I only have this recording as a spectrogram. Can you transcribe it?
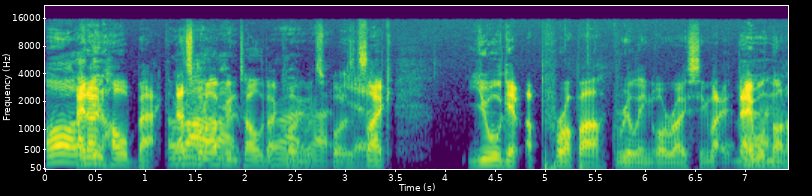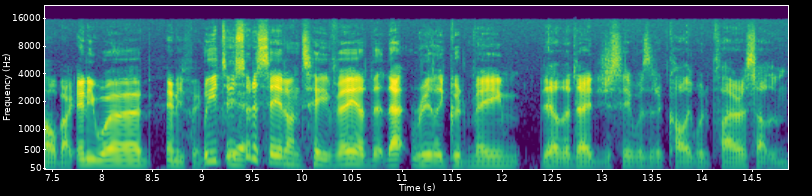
Oh, they like don't they- hold back. Oh, That's what I've been told about right, Collingwood right. supporters. It's like you will get a proper grilling or roasting. Like they will not hold back. Any word, anything. Well, you do Yeah. sort of see it on TV. Uh, that, that really good meme the other day. Did you see? Was it a Collingwood player or something?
